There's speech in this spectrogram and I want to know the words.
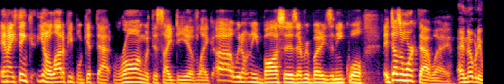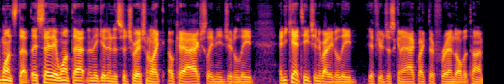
And I think, you know, a lot of people get that wrong with this idea of like, oh, we don't need bosses, everybody's an equal. It doesn't work that way. And nobody wants that. They say they want that, and they get into a situation where, like, okay, I actually need you to lead. And you can't teach anybody to lead if you're just going to act like their friend all the time.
